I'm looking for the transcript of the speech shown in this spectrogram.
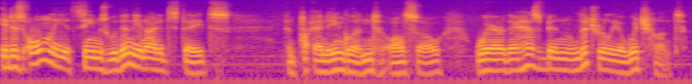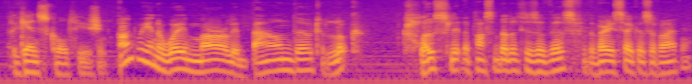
It is only, it seems, within the United States and, and England also, where there has been literally a witch hunt against cold fusion. Aren't we in a way morally bound, though, to look closely at the possibilities of this for the very sake of survival?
